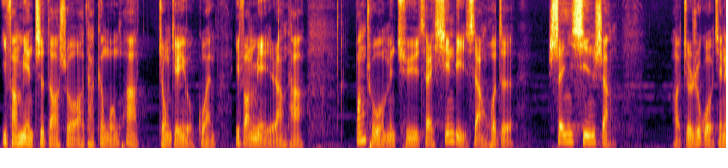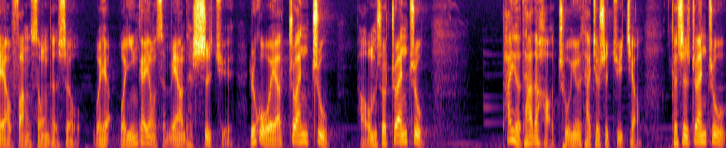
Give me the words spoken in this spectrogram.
一方面知道说哦，它跟文化中间有关，一方面也让它帮助我们去在心理上或者身心上，啊，就如果我今天要放松的时候，我要我应该用什么样的视觉？如果我要专注，好，我们说专注，它有它的好处，因为它就是聚焦。可是专注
